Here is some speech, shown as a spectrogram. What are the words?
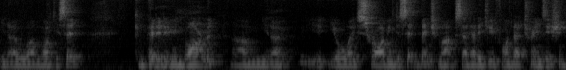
You know, um, like you said, competitive environment. Um, you know, you, you're always striving to set benchmarks. So, how did you find that transition?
